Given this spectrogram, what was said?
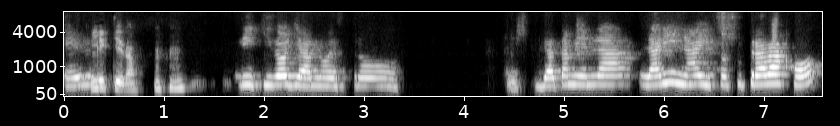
líquido. Líquido ya nuestro, pues, ya también la, la harina hizo su trabajo.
